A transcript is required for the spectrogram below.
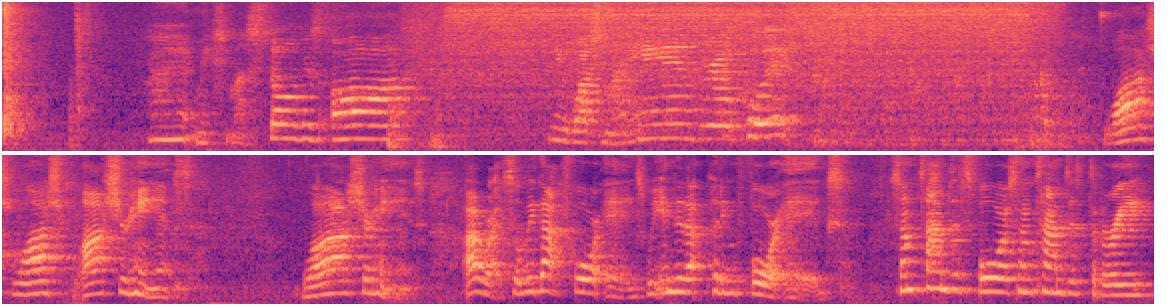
Alright, make sure my stove is off. Let me wash my hands real quick. Wash, wash, wash your hands. Wash your hands. Alright, so we got four eggs. We ended up putting four eggs. Sometimes it's four, sometimes it's three.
